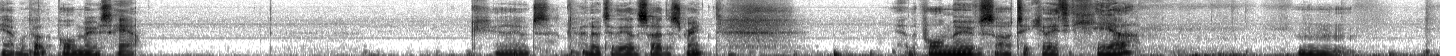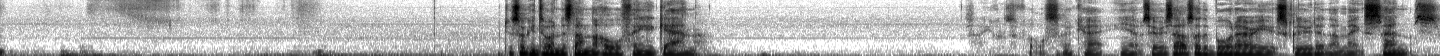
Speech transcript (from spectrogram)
Yeah, we've got the pawn moves here. Okay, let's head over to the other side of the screen. Yeah, the pawn moves are articulated here. Hmm. Just looking to understand the whole thing again. False. Okay, yeah, so if it's outside the board area, you exclude it. That makes sense.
